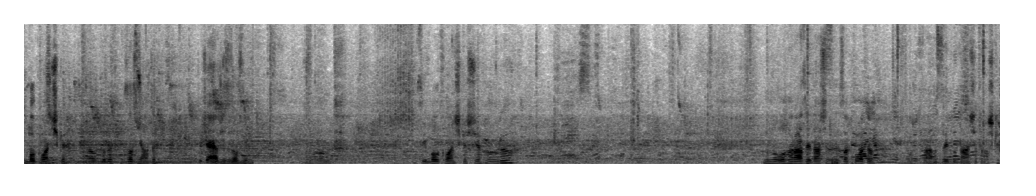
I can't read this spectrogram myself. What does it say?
балкончики треба буде зазняти. Хоча я вже зазняв. Ці балкончики ще говорив. Минулого разу я далі не заходив. Зараз зайду далі трошки.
